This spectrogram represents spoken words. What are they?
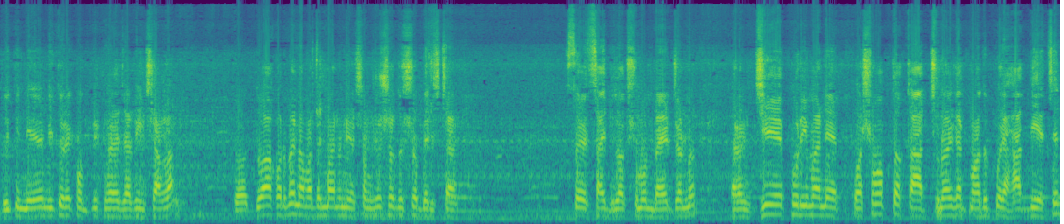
দুই তিন দিনের ভিতরে কমপ্লিট হয়ে যাবে ইনশাল্লাহ তো দোয়া করবেন আমাদের মাননীয় সংসদ সদস্য ব্যারিস্টার সৈয়দ সাইদুল হক সুমন ভাইয়ের জন্য। কারণ যে পরিমাণে অসমাপ্ত কাজ চুনারঘাট মাধবপুরে হাত দিয়েছেন,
